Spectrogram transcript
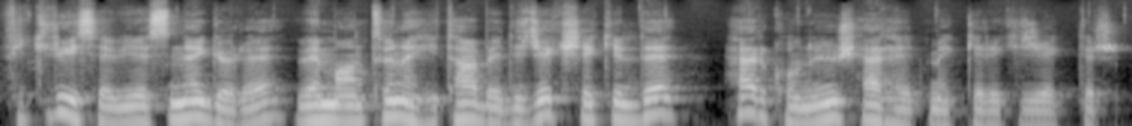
fikri seviyesine göre ve mantığına hitap edecek şekilde her konuyu şerh etmek gerekecektir.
